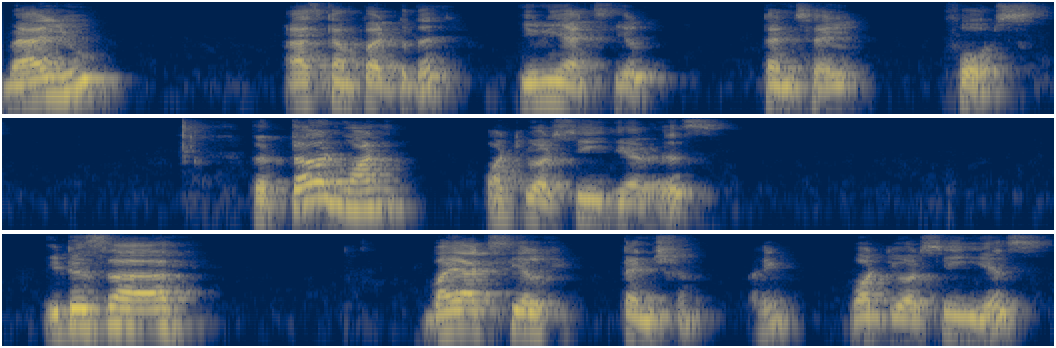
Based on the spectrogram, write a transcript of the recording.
value as compared to the uniaxial tensile force. The third one, what you are seeing here is, it is a biaxial tension, right? What you are seeing is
